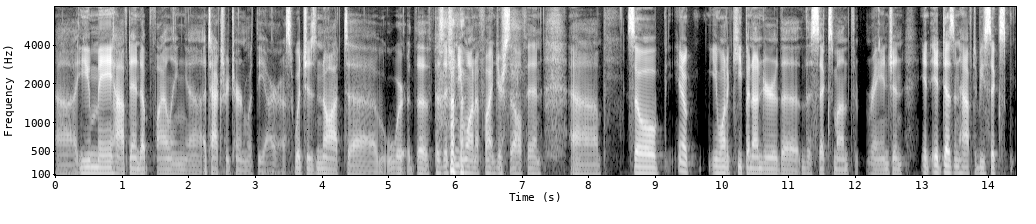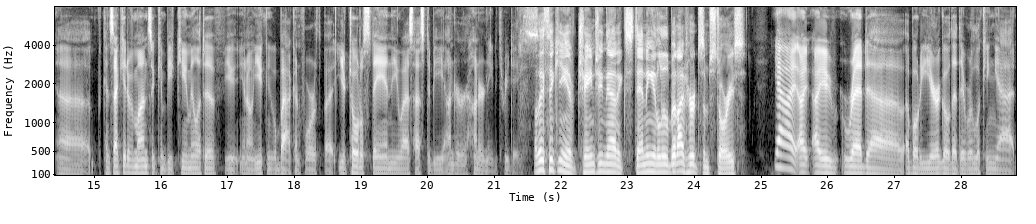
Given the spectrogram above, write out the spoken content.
uh, you may have to end up filing uh, a tax return with the IRS, which is not uh, where the position you want to find yourself in. Uh, so you know you want to keep it under the the six month range, and it, it doesn't have to be six uh, consecutive months. It can be cumulative. You you know you can go back and forth, but your total stay in the U.S. has to be under 183 days. Are they thinking of changing that, extending it a little bit? I'd heard some stories. Yeah, I, I read uh, about a year ago that they were looking at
